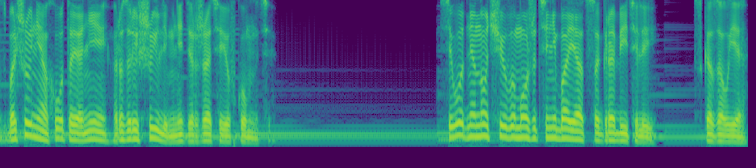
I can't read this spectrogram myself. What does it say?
С большой неохотой они разрешили мне держать ее в комнате. «Сегодня ночью вы можете не бояться грабителей», — сказал я.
